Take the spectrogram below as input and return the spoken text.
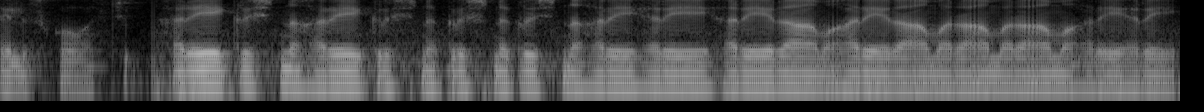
తెలుసుకోవచ్చు. హరే కృష్ణ హరే కృష్ణ కృష్ణ కృష్ణ హరే హరే హరే రామ హరే రామ రామ రామ హరే హరే.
